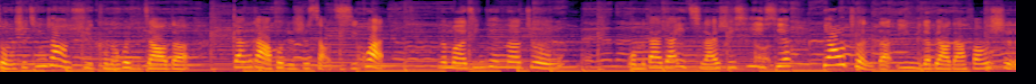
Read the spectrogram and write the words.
总是听上去可能会比较的尴尬或者是小奇怪，那么今天呢，就我们大家一起来学习一些标准的英语的表达方式。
